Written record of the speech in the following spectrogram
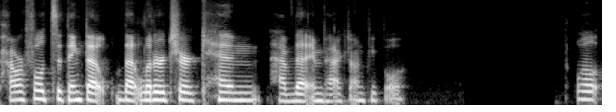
powerful to think that that literature can have that impact on people. Well,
